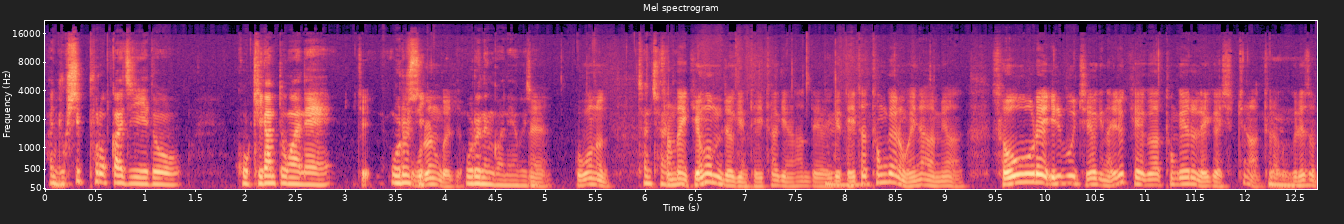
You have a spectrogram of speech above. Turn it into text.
한 60%까지도 그 기간 동안에 오를 수 오르는 거죠. 있, 오르는 거네요, 그죠? 네. 그거는 천천히. 상당히 경험적인 데이터기는 한데요. 이게 음. 데이터 통계는 왜냐하면 서울의 일부 지역이나 이렇게가 통계를 내기가 쉽지는 않더라고요. 음. 그래서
